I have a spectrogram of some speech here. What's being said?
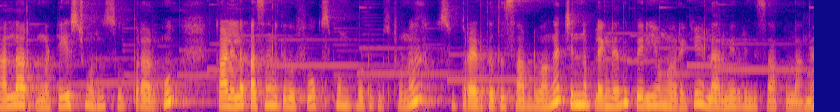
நல்லா இருக்குங்க டேஸ்ட்டும் வந்து சூப்பராக இருக்கும் காலையில் பசங்களுக்கு இது ஃபோக் ஸ்பூன் போட்டு கொடுத்துட்டோன்னா சூப்பராக எடுத்து எடுத்து சாப்பிடுவாங்க. சின்ன பிள்ளைங்கலேருந்து பெரியவங்க வரைக்கும் எல்லாருமே விரும்பி சாப்பிட்லாங்க.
